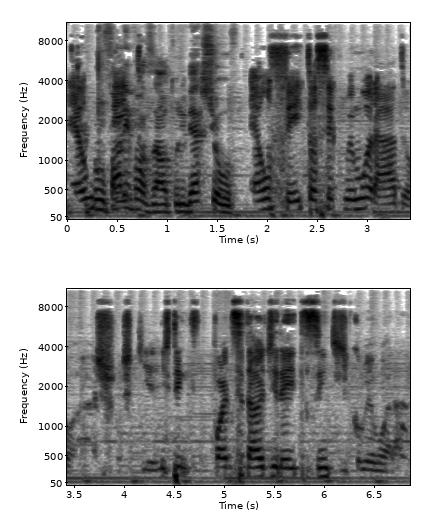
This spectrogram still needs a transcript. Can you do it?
é um não fala em voz alta, o universo ouve. É um feito a ser comemorado, eu acho. Acho que a gente tem, pode se dar o direito, sim, de comemorar.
